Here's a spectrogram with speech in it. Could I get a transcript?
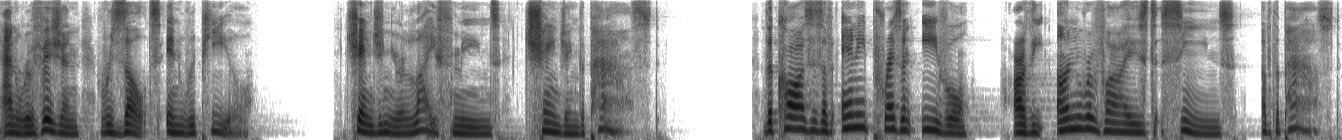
And revision results in repeal. Changing your life means changing the past. The causes of any present evil are the unrevised scenes of the past.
